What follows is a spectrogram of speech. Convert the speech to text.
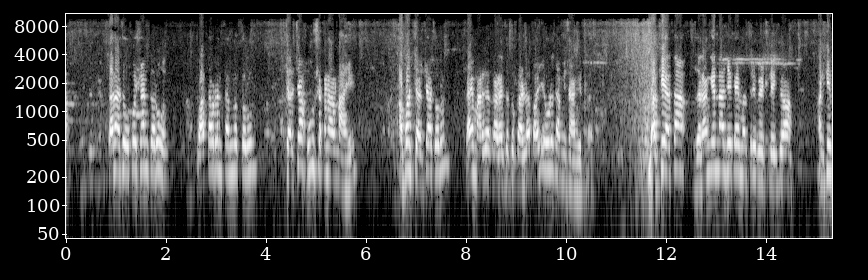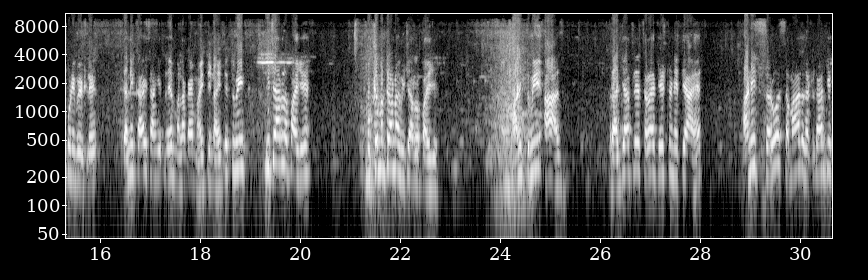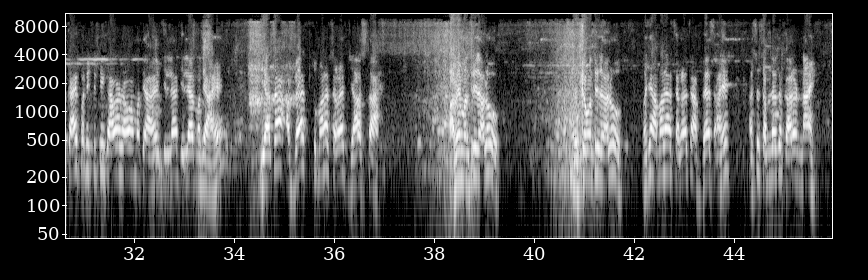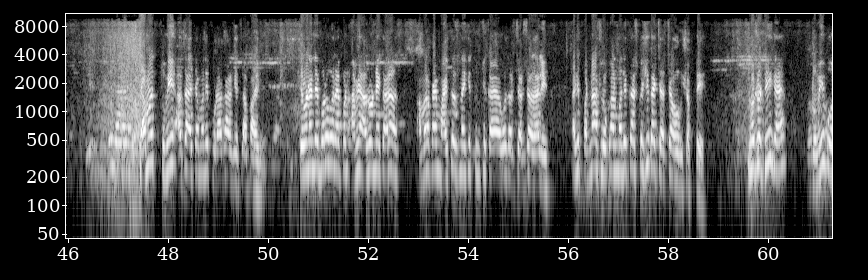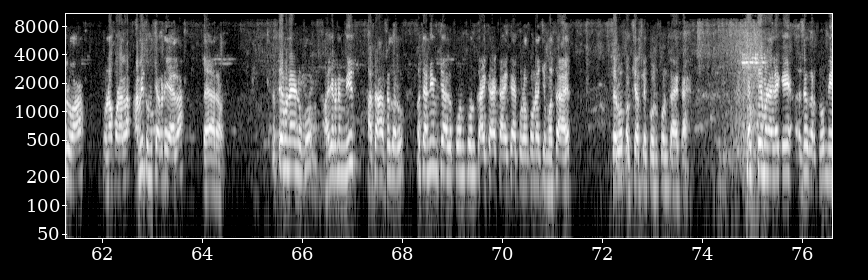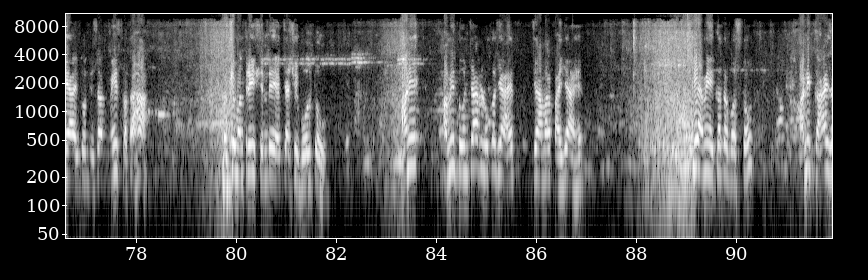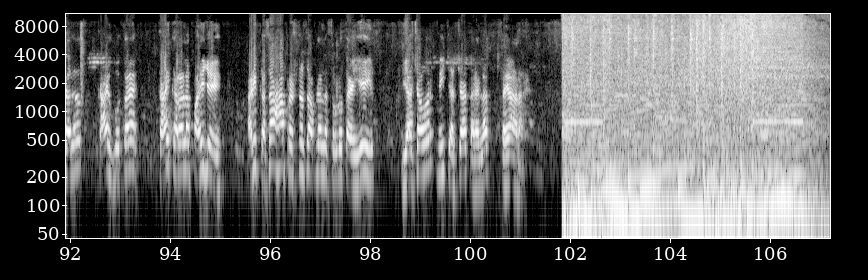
कारण असं उपोषण करून वातावरण तंग करून चर्चा होऊ शकणार नाही. आपण चर्चा करून काय मार्ग काढायचा तो काढला पाहिजे एवढंच आम्ही सांगितलं. बाकी आता जरांगेंना जे काही मंत्री भेटले किंवा आणखी कोणी भेटले? त्यांनी काय सांगितले? मला काय माहिती नाही. ते तुम्ही विचारलं पाहिजे. मुख्यमंत्र्यांना विचारलं पाहिजे. आणि तुम्ही आज राज्यातले सगळ्यात ज्येष्ठ नेते आहेत आणि सर्व समाज घटकांची काय परिस्थिती गावागावामध्ये आहे जिल्ह्या जिल्ह्यांमध्ये आहे याचा अभ्यास तुम्हाला सगळ्यात जास्त आहे. आम्ही मंत्री झालो मुख्यमंत्री झालो म्हणजे आम्हाला सगळ्याचा अभ्यास आहे. असं समजायचं कारण नाही. त्यामुळे तुम्ही आता याच्यामध्ये पुढाकार घेतला पाहिजे. ते म्हणाले बरोबर आहे पण आम्ही आलो नाही कारण आम्हाला काही माहितच नाही की तुमची काय अगोदर चर्चा झाली आणि पन्नास लोकांमध्ये कस कशी काय चर्चा होऊ शकते? म्हटलं ठीक आहे तुम्ही बोलवा. कोणाकोणाला आम्ही तुमच्याकडे यायला तयार आहोत. तर ते म्हणाले नको माझ्याकडे मीच आता असं करू. मग त्यांनी विचारलं कोण कोण काय काय काय काय कोणाकोणाची मतं आहेत? सर्व पक्षातले कोण कोण काय काय? मग ते म्हणाले की असं करतो मी या एक दोन दिवसात मी स्वतः मुख्यमंत्री शिंदे यांच्याशी बोलतो. आणि आम्ही दोन चार लोक जे आहेत जे आम्हाला पाहिजे आहेत ते आम्ही एकत्र बसतो. आणि काय झालं काय होत आहे काय करायला पाहिजे आणि कसा हा प्रश्न जो आपल्याला सोडवता येईल याच्यावर मी चर्चा करायला तयार आहे.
